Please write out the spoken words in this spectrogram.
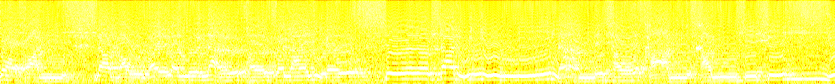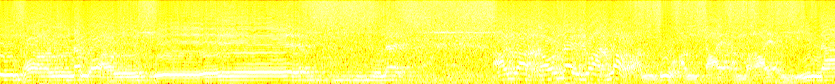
ซ้อควันน้าเบาไว้วันมื่อน้าเออเออก็นายเดียวเจอด้านนี้นี้นามในเท่าทานคำจิทิ้งยู่ฟองน้ำรองเสียนะอันว่าเขาได้วาดเล่าอันผู้อันตายอันหายอันนี้นา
